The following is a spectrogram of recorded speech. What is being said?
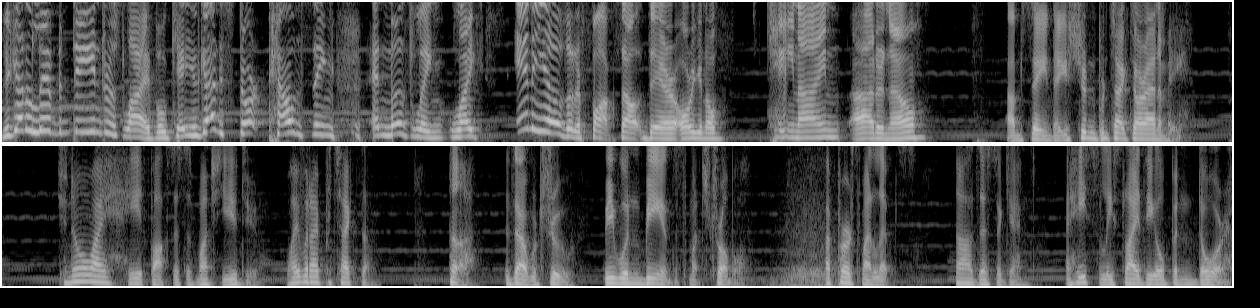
you gotta live the dangerous life, okay? You gotta start pouncing and nuzzling like any other fox out there, or, you know, canine, I don't know. I'm saying that you shouldn't protect our enemy. You know I hate foxes as much as you do. Why would I protect them? Huh. If that were true, we wouldn't be in this much trouble. I pursed my lips. Not this again. I hastily slide the open door,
